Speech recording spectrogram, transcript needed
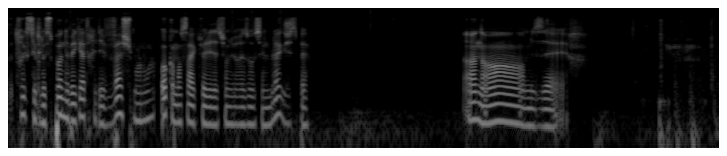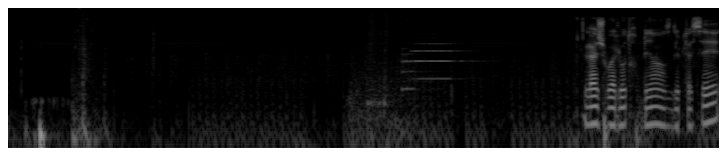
Le truc, c'est que le spawn de B4, il est vachement loin. Oh, comment ça, actualisation du réseau C'est une blague, j'espère. Ah non, misère. Là, je vois l'autre bien se déplacer.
